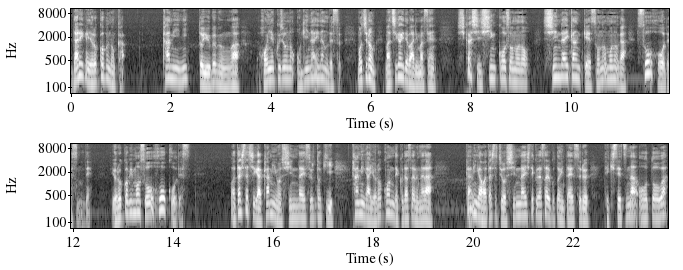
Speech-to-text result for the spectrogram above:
誰が喜ぶのか神にという部分は翻訳上の補いなのです。もちろん間違いではありません。しかし信仰そのもの信頼関係そのものが双方ですので喜びも双方向です。私たちが神を信頼する時神が喜んでくださるなら神が私たちを信頼してくださることに対する適切な応答は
